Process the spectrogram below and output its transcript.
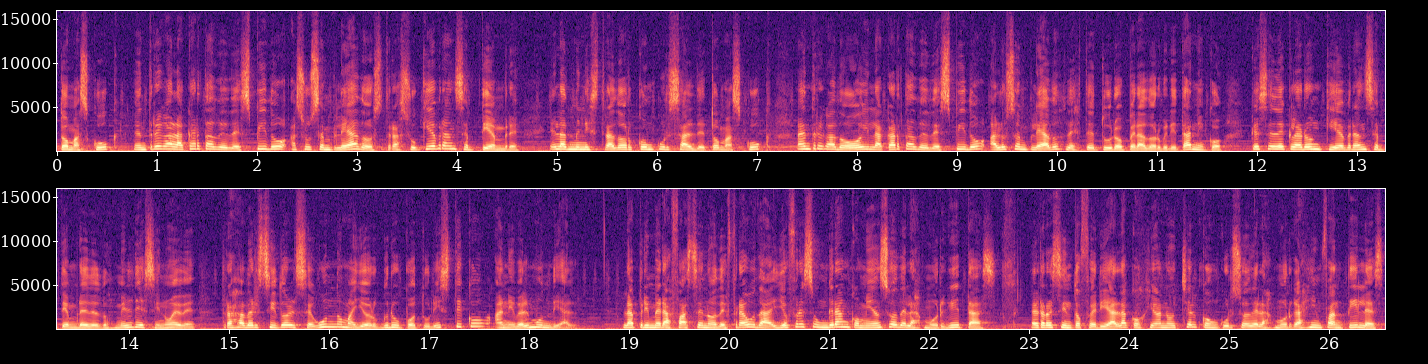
Thomas Cook entrega la carta de despido a sus empleados tras su quiebra en septiembre. El administrador concursal de Thomas Cook ha entregado hoy la carta de despido a los empleados de este tour operador británico, que se declaró en quiebra en septiembre de 2019, tras haber sido el segundo mayor grupo turístico a nivel mundial. La primera fase no defrauda y ofrece un gran comienzo de las murguitas. El recinto ferial acogió anoche el concurso de las murgas infantiles,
